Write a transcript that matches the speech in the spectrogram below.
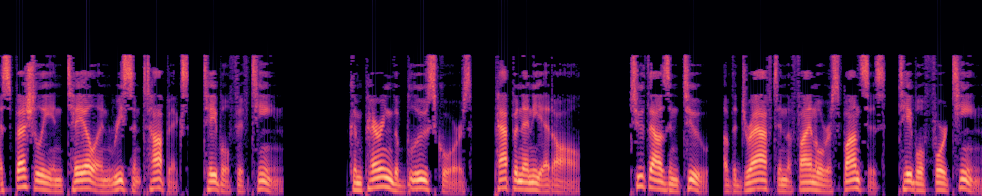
especially in tail and recent topics, Table 15. Comparing the BLEU scores, Papineni et al. 2002, of the draft and the final responses, Table 14,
